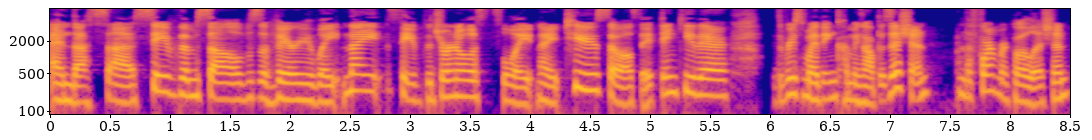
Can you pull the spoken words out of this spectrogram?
and thus uh, save themselves a very late night, save the journalists a late night too. So I'll say thank you there. The reason why the incoming opposition, the former coalition,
